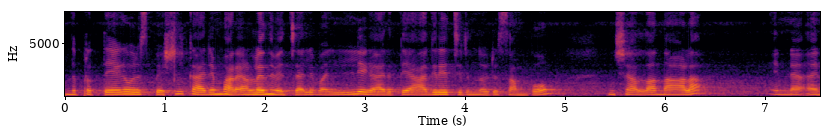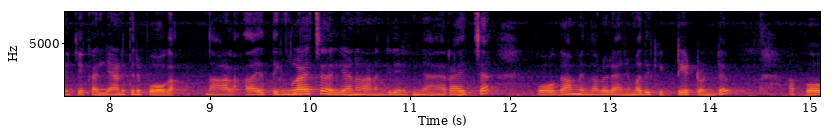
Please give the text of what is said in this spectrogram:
ഇന്ന് പ്രത്യേക ഒരു സ്പെഷ്യൽ കാര്യം പറയാനുള്ളതെന്ന് വെച്ചാൽ വലിയ കാര്യത്തെ ആഗ്രഹിച്ചിരുന്ന ഒരു സംഭവം. ഇൻഷല്ല നാളെ എന്നെ എനിക്ക് കല്യാണത്തിന് പോകാം. നാളെ അതായത് തിങ്കളാഴ്ച കല്യാണമാണെങ്കിൽ എനിക്ക് ഞായറാഴ്ച പോകാം എന്നുള്ളൊരു അനുമതി കിട്ടിയിട്ടുണ്ട്. അപ്പോൾ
